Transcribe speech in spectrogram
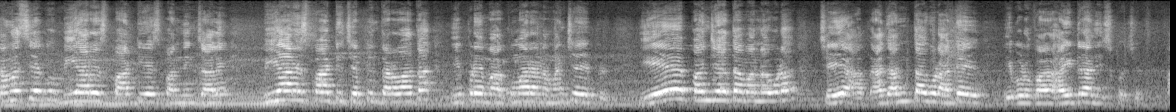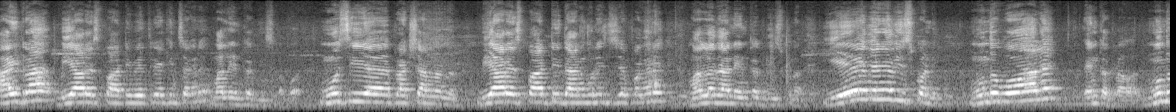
సమస్యకు బీఆర్ఎస్ పార్టీయే స్పందించాలి. బీఆర్ఎస్ పార్టీ చెప్పిన తర్వాత ఇప్పుడే మా కుమారన్న మంచిగా చెప్పాడు. ఏ పని చేద్దామన్నా కూడా చేయ అదంతా కూడా అంటే ఇప్పుడు హైడ్రా తీసుకొచ్చు హైడ్రా బీఆర్ఎస్ పార్టీ వ్యతిరేకించగానే మళ్ళీ వెనుకకు తీసుకుపోవాలి. మూసి ప్రక్షాళన అన్నారు. బీఆర్ఎస్ పార్టీ దాని గురించి చెప్పగానే మళ్ళీ దాన్ని వెనుకకు తీసుకున్నారు. ఏదైనా తీసుకోండి. ముందుకు పోవాలి వెనుకకు రావాలి. ముందు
